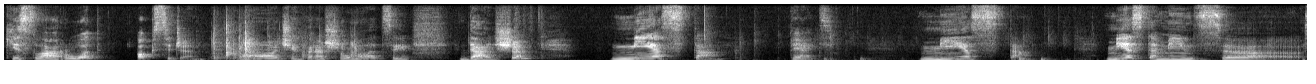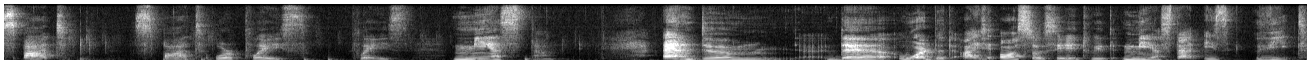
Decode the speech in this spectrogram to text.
кислород, oxygen. Очень хорошо, молодцы. Дальше. Место. Пять. Miesta. Miesta means uh, spot, spot or place, place. Miesta. And um, the word that I associate with miesta is wheat.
